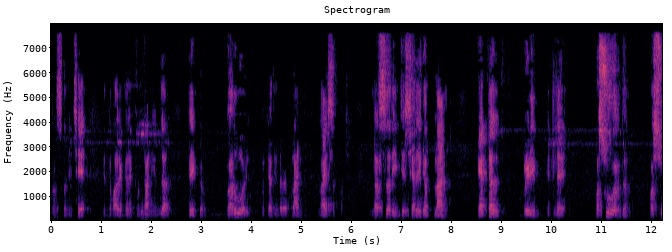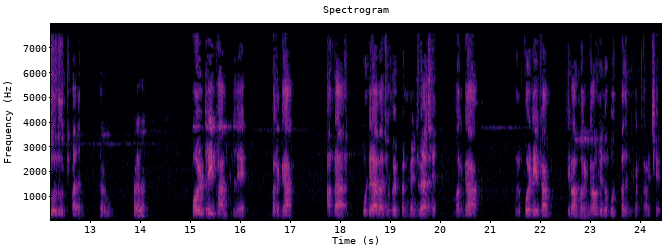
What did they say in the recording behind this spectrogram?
નર્સરી છે કે તમારે ઘરે કુંડાની અંદર કંઈક ઘડવું હોય તો ત્યાંથી તમે પ્લાન્ટ લાવી શકો નર્સરી જે સેરિગમ પ્લાન્ટ, કેટલ બ્રીડિંગ એટલે પશુવર્ધન, પશુઓનું ઉત્પાદન કરવું. બરાબર? પોલ્ટ્રી ફાર્મ એટલે મરઘા. આપણા ઉંડરા બાજુ કોઈ પણ મેં જોયા છે, મરઘા પોલ્ટ્રી ફાર્મ જેમાં મરઘાઓને લોકો ઉત્પાદન કરતા હોય છે,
